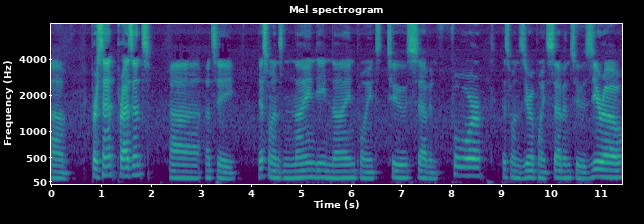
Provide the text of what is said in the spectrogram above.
Um, percent present, uh, let's see, this one's 99.274. This one's 0.720.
